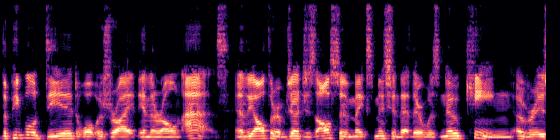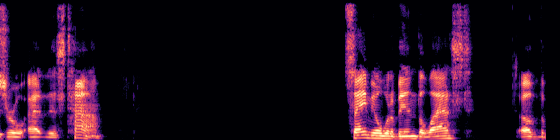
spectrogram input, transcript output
the people did what was right in their own eyes. And the author of Judges also makes mention that there was no king over Israel at this time. Samuel would have been the last of the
